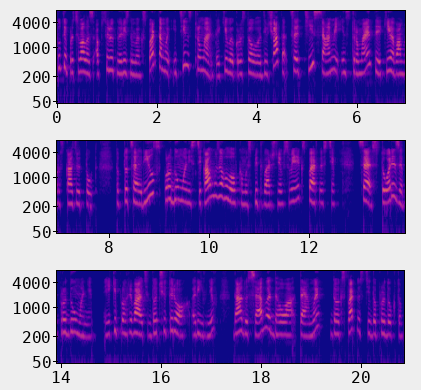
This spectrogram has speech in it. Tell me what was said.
Тут я працювала з абсолютно різними експертами, і ті інструменти, які використовували дівчата, це ті самі інструменти, які я вам розказую тут. Тобто це Reels, продумані з цікавими заголовками, з підтвердженням своєї експертності. Це сторізи продумані, які прогріваються до чотирьох рівнів да, до себе, до теми, до експертності, до продукту.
